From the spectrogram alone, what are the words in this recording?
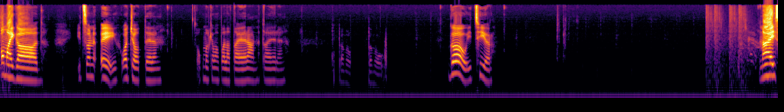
Oh my god! It's on A. Watch out, Teren. Sau cum îl cheamă pe ăla, Taeran, Taeran. Tunnel, tunnel. Go, it's here. Nice!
